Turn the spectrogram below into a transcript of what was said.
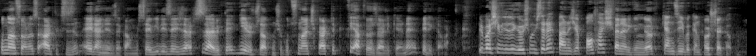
Bundan sonrası artık sizin eğlencenize kalmış sevgili izleyiciler. Sizler birlikte Gear 360'ı kutusundan çıkarttık. Fiyat ve özelliklerine birlikte baktık. Bir başka videoda görüşmek üzere. Ben Recep Baltaş. Ben Ali Güngör. Kendinize iyi bakın. Hoşçakalın.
